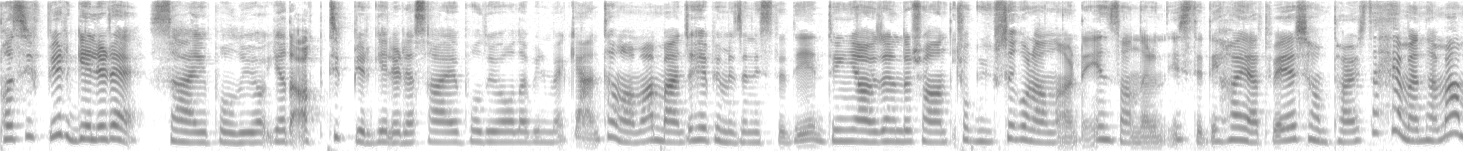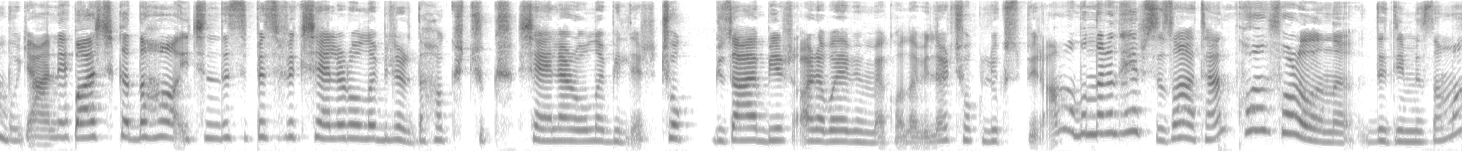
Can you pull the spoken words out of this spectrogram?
pasif bir gelire sahip oluyor ya da aktif bir gelire sahip oluyor olabilmek. Yani tamamen bence hepimizin istediği, dünya üzerinde şu an çok yüksek oranlarda insanların istediği hayat ve yaşam tarzı hemen hemen bu. Yani başka daha içinde spesifik şeyler olabilir, daha küçük şeyler olabilir. Çok güzel bir arabaya binmek olabilir. Çok lüks bir ama bunların hepsi zaten konfor alanı dediğimiz zaman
